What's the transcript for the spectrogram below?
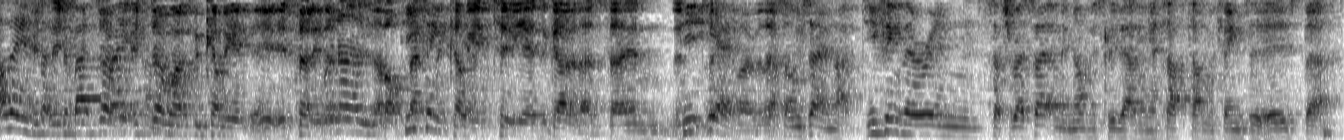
are they in it's, such it's, a bad it's no, state? it's no worse than coming in. It's certainly Well, no, a lot do you better than think- coming in two years ago. Let's say, and, and you, yeah, over that's what I'm saying. Like, do you think they're in such a bad state? I mean, obviously they're having a tough time with things as it is, but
